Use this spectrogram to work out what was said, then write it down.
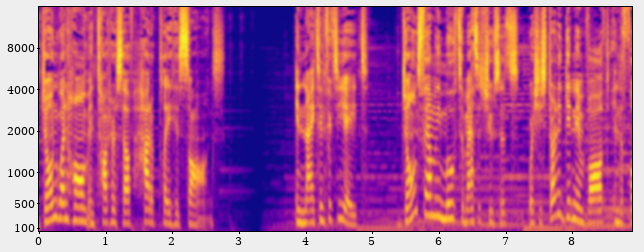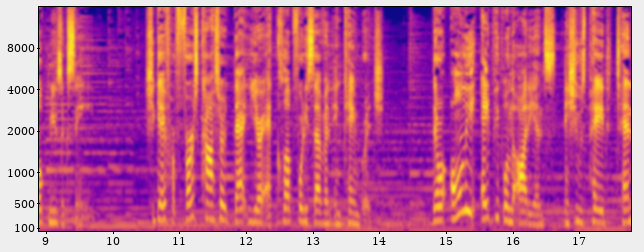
Joan went home and taught herself how to play his songs. In 1958, Joan's family moved to Massachusetts, where she started getting involved in the folk music scene. She gave her first concert that year at Club 47 in Cambridge. There were only eight people in the audience, and she was paid $10.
